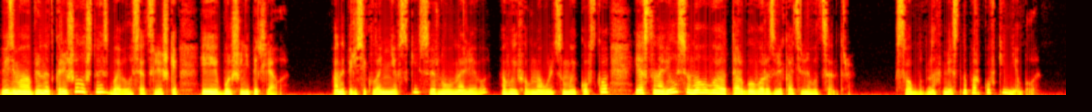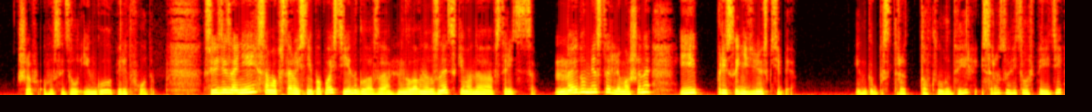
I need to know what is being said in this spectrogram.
Видимо, брюнетка решила, что избавилась от слежки и больше не петляла. Она пересекла Невский, свернула налево, выехала на улицу Маяковского и остановилась у нового торгово-развлекательного центра. Свободных мест на парковке не было. Шеф высадил Ингу перед входом. «Следи за ней, сама постарайся не попасть ей на глаза. Главное узнать, с кем она встретится. Найду место для машины и присоединюсь к тебе». Инга быстро толкнула дверь и сразу увидела впереди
